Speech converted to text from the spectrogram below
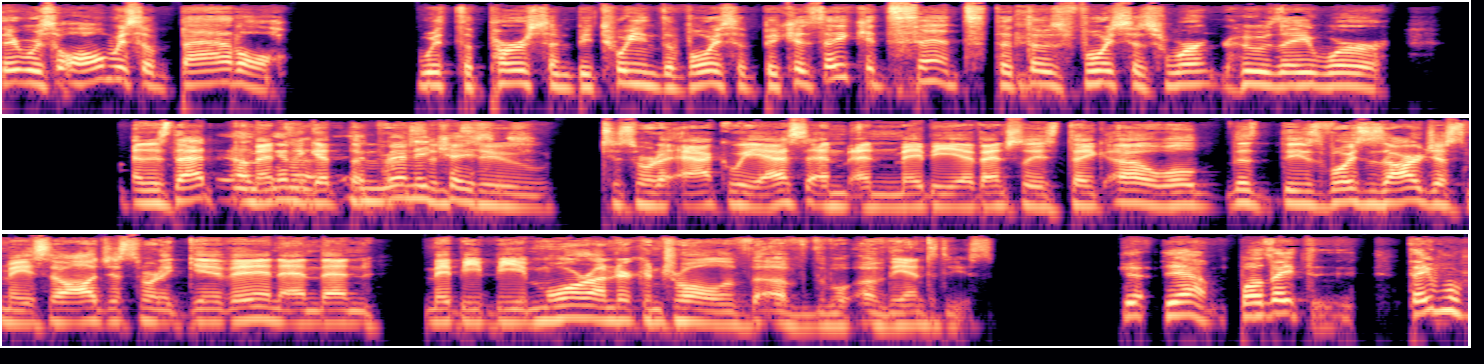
there was always a battle with the person between the voices because they could sense that those voices weren't who they were. and is that meant in to get the in many person cases. to to sort of acquiesce and and maybe eventually think oh well th- these voices are just me so i'll just sort of give in and then maybe be more under control of the of the of the entities Yeah, yeah. Well, they they were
